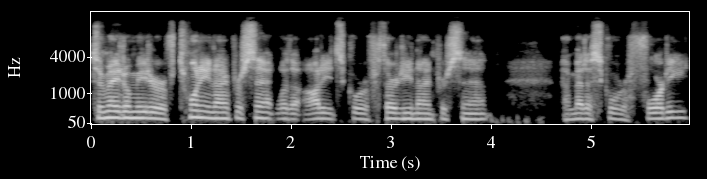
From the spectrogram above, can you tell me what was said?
tomato meter of 29% with an audience score of 39%, a Metascore of 40.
